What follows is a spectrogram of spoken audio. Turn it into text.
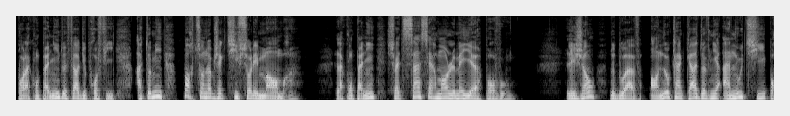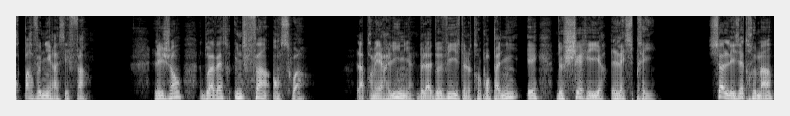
pour la compagnie de faire du profit. Atomy porte son objectif sur les membres. La compagnie souhaite sincèrement le meilleur pour vous. Les gens ne doivent en aucun cas devenir un outil pour parvenir à ses fins. Les gens doivent être une fin en soi. La première ligne de la devise de notre compagnie est de chérir l'esprit. Seuls les êtres humains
